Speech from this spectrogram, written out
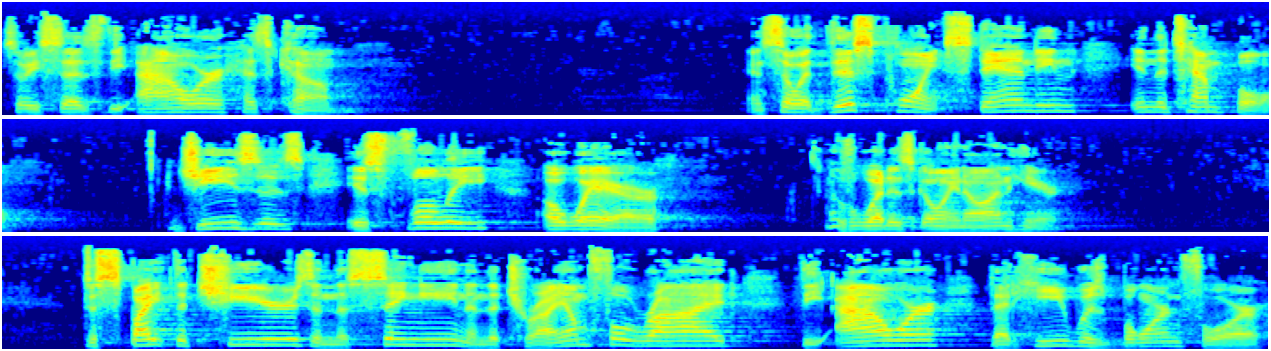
So he says, The hour has come. And so at this point, standing in the temple, Jesus is fully aware of what is going on here. Despite the cheers and the singing and the triumphal ride, the hour that he was born for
